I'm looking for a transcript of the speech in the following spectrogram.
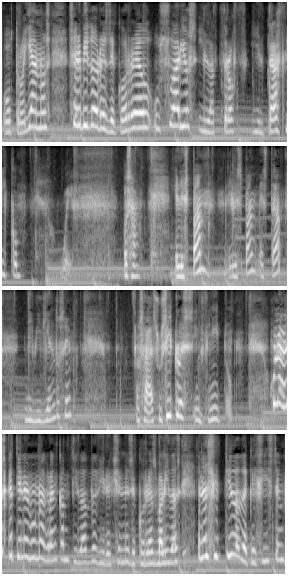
o troyanos. Servidores de correo, usuarios y, la y el tráfico web. O sea, el spam, el spam está dividiéndose. O sea, su ciclo es infinito. Una vez que tienen una gran cantidad de direcciones de correos válidas, en el sentido de que existen,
